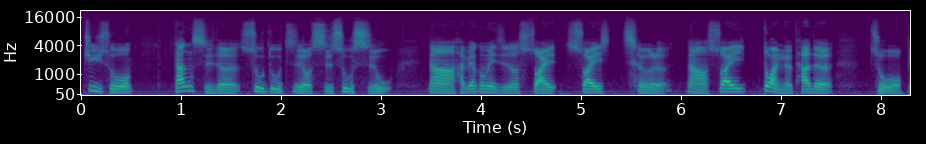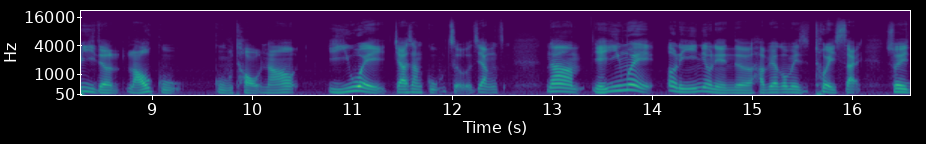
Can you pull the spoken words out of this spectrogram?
据说当时的速度只有时速十五，那哈比亚·戈梅子就摔摔车了，然后摔断了他的左臂的桡骨。骨头，然后移位加上骨折这样子，那也因为二零一六年的哈比亚戈梅斯退赛，所以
